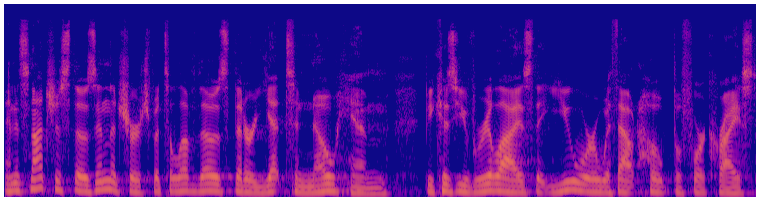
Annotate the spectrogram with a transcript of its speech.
And it's not just those in the church, but to love those that are yet to know him because you've realized that you were without hope before Christ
